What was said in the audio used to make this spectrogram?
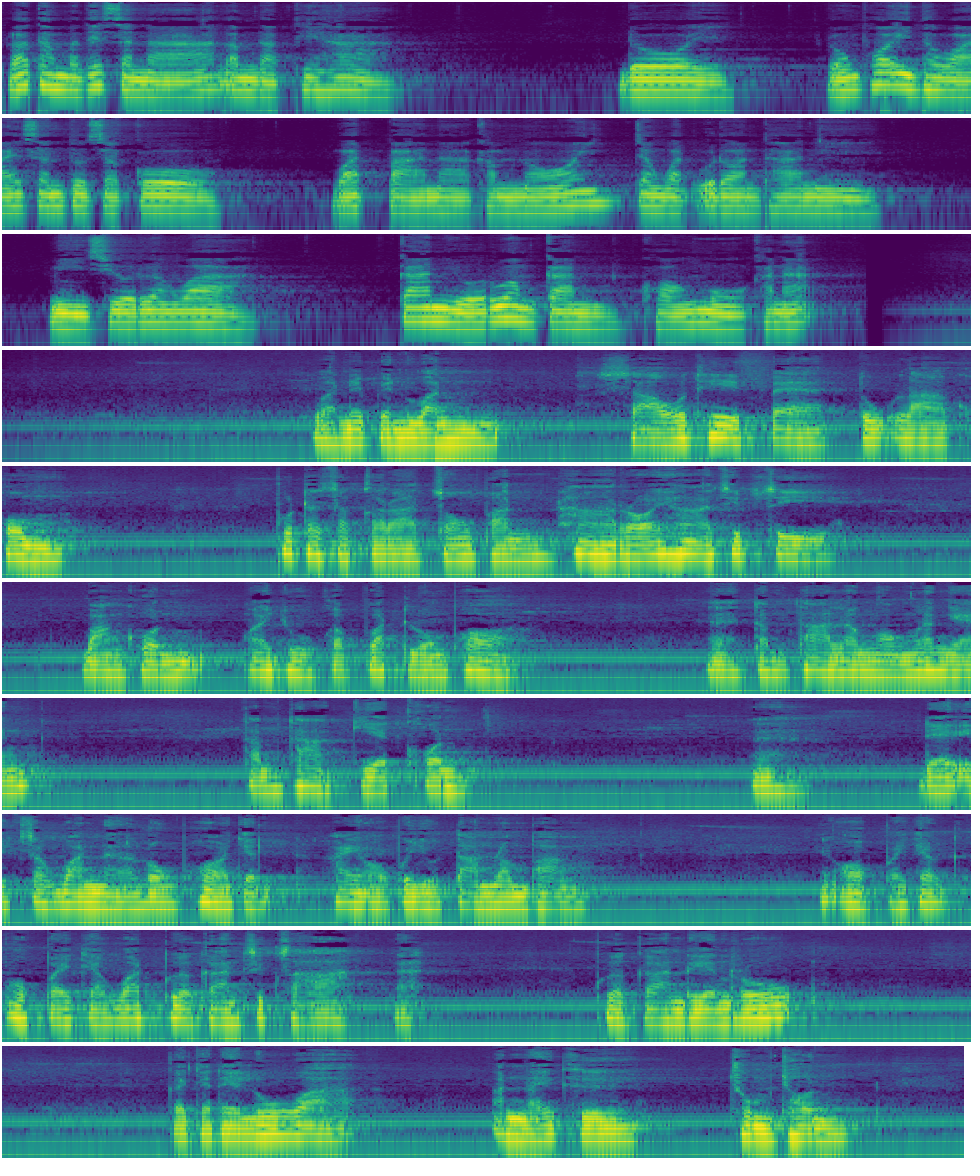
พระธรรมเทศนาลำดับที่ห้า โดยหลวงพ่ออินทวายสันตุสโก วัดป่านาคำน้อย จังหวัดอุดรธานี มีชื่อเรื่องว่า การอยู่ร่วมกันของหมู่คณะ วันนี้เป็นวันเสาร์ที่ 8 ตุลาคม พุทธศักราช 2554 บางคนมาอยู่กับวัดหลวงพ่อทำท่าละงงละแงง ทำท่าเกียดคนเดี๋ยวอีกสักวันน่ะหลวงพ่อจะให้ออกไปอยู่ตามลำพัง ออกไปจากออกไปจากวัดเพื่อการศึกษานะเพื่อการเรียนรู้ ก็จะได้รู้ว่าอันไหนคือชุมชน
